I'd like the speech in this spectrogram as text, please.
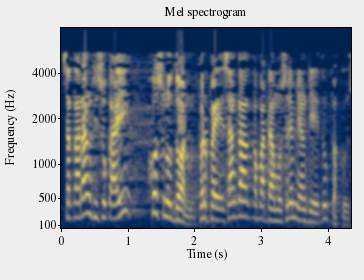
Sekarang disukai husnudon, berbaik sangka kepada muslim yang dia itu bagus.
